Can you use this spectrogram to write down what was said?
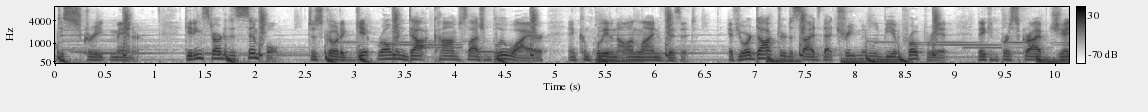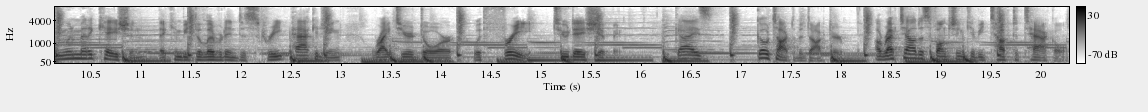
discreet manner. Getting started is simple. Just go to getroman.com slash bluewire and complete an online visit. If your doctor decides that treatment would be appropriate, they can prescribe genuine medication that can be delivered in discreet packaging right to your door with free two day shipping. Guys, go talk to the doctor. Erectile dysfunction can be tough to tackle,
